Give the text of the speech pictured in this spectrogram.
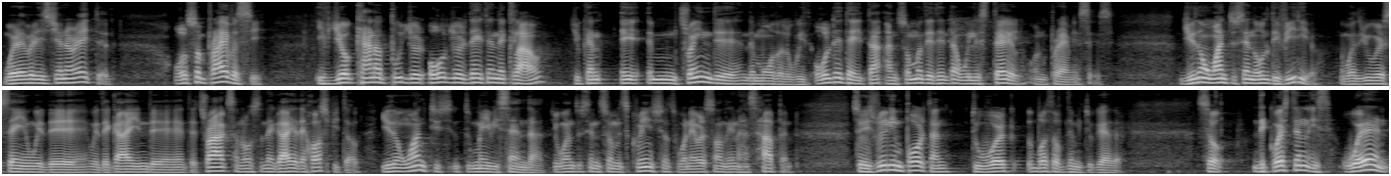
wherever it's generated. Also privacy. If you cannot put your, all your data in the cloud, you can um, train the, the model with all the data, and some of the data will stay on premises. You don't want to send all the video, what you were saying with the, with the guy in the, the trucks and also the guy at the hospital. You don't want to, to maybe send that. You want to send some screenshots whenever something has happened. So it's really important to work both of them together. So the question is, when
